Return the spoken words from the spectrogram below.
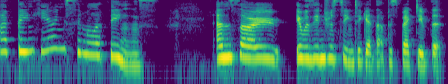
I've been hearing similar things. And so it was interesting to get that perspective that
